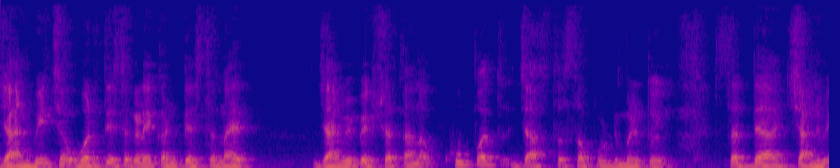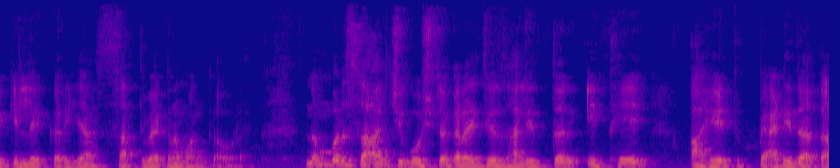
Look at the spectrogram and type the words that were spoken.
जान्हवीच्या वरती सगळे कंटेस्टंट आहेत. जान्हवीपेक्षा त्यांना खूपच जास्त सपोर्ट मिळतोय. सध्या जान्हवी किल्लेकर या सातव्या क्रमांकावर आहेत. नंबर सहाची गोष्ट करायची झाली तर इथे आहेत पॅडीदादा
